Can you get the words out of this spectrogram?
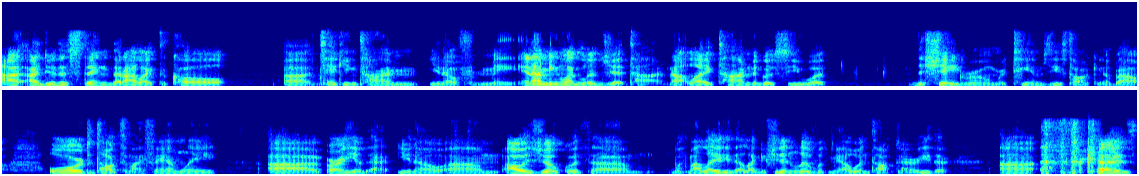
I, I do this thing that I like to call uh, taking time, you know, for me. And I mean like legit time, not like time to go see what the Shade Room or TMZ is talking about or to talk to my family uh, or any of that, you know. Um, I always joke with um, with my lady that like if she didn't live with me, I wouldn't talk to her either. Uh, because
